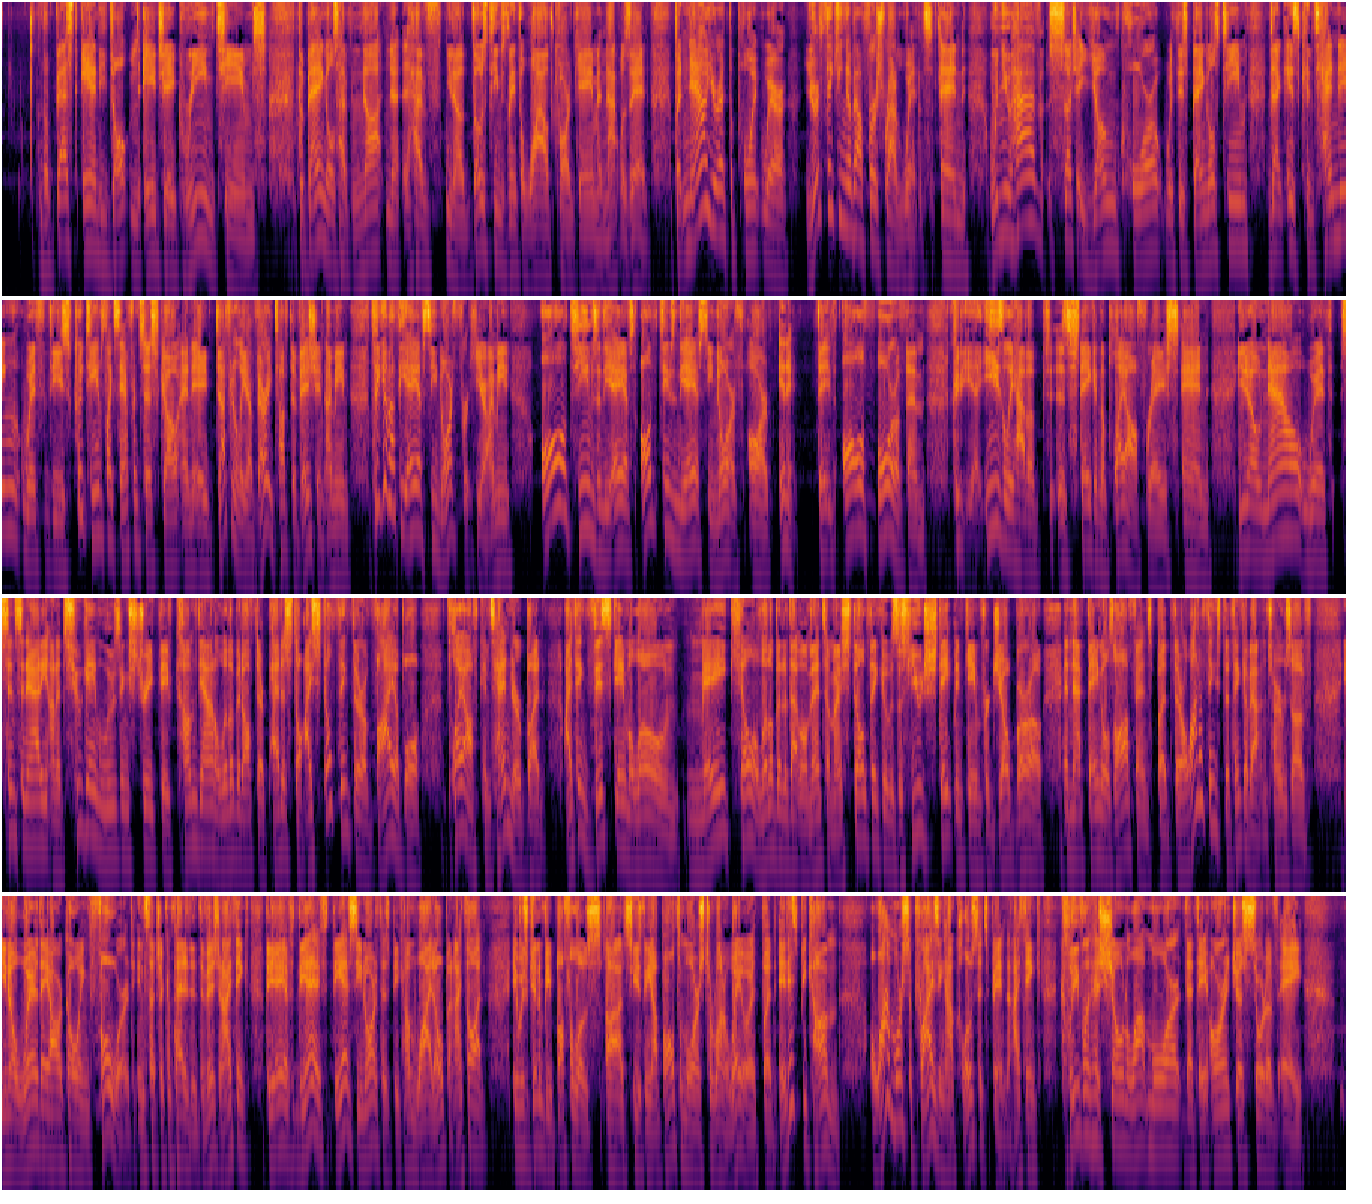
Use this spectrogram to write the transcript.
the best Andy Dalton, AJ Green teams, the Bengals have not have you know those teams made the wild card game and that was it. But now you're at the point where you're thinking about first round wins, and when you have such a young core with this Bengals team that is contending with these good teams like San Francisco and a definitely a very tough division. I mean, think about the AFC North for here. I mean, all teams in the AFC, all the teams in the AFC North are in it they all four of them could easily have a, a stake in the playoff race. And you know now with Cincinnati on a two-game losing streak, they've come down a little bit off their pedestal. I still think they're a viable playoff contender, but I think this game alone may kill a little bit of that momentum. I still think it was a huge statement game for Joe Burrow and that Bengals offense, but there are a lot of things to think about in terms of you know where they are going forward in such a competitive division. I think the AF, the AF, the AFC North North has become wide open. I thought it was going to be Buffalo's, uh, excuse me, uh, Baltimore's to run away with, but it has become a lot more surprising how close it's been. I think Cleveland has shown a lot more that they aren't just sort of a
